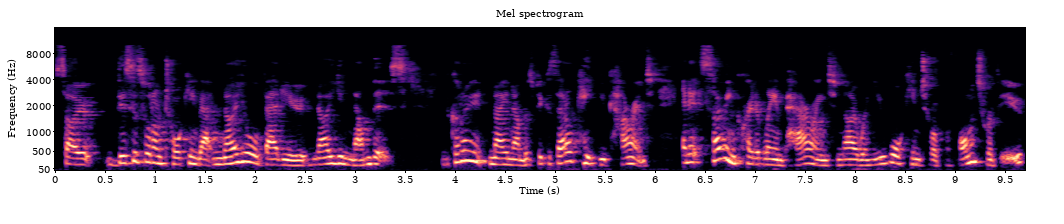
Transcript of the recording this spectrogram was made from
So this is what I'm talking about. Know your value, know your numbers. You've got to know your numbers because that'll keep you current. And it's so incredibly empowering to know when you walk into a performance review,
